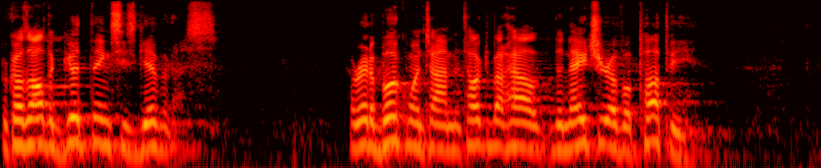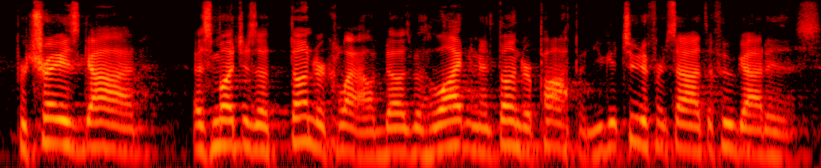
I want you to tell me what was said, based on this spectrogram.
because all the good things He's given us. I read a book one time that talked about how the nature of a puppy portrays God as much as a thundercloud does with lightning and thunder popping. You get two different sides of who God is.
